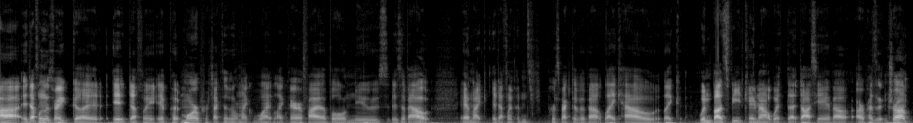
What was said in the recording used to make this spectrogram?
uh, it definitely was very good. It definitely it put more perspective on like what like verifiable news is about, and like it definitely put in perspective about like how like when BuzzFeed came out with that dossier about our President Trump,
